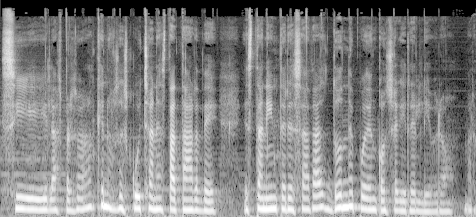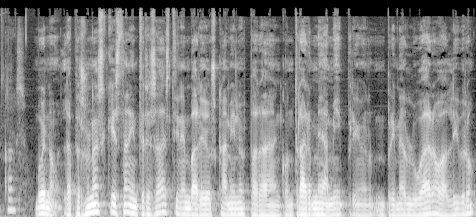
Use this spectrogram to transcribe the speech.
Si las personas que nos escuchan esta tarde están interesadas, ¿dónde pueden conseguir el libro, Marcos? Bueno, las personas que están interesadas tienen varios caminos para encontrarme a mí primer- en primer lugar o al libro.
